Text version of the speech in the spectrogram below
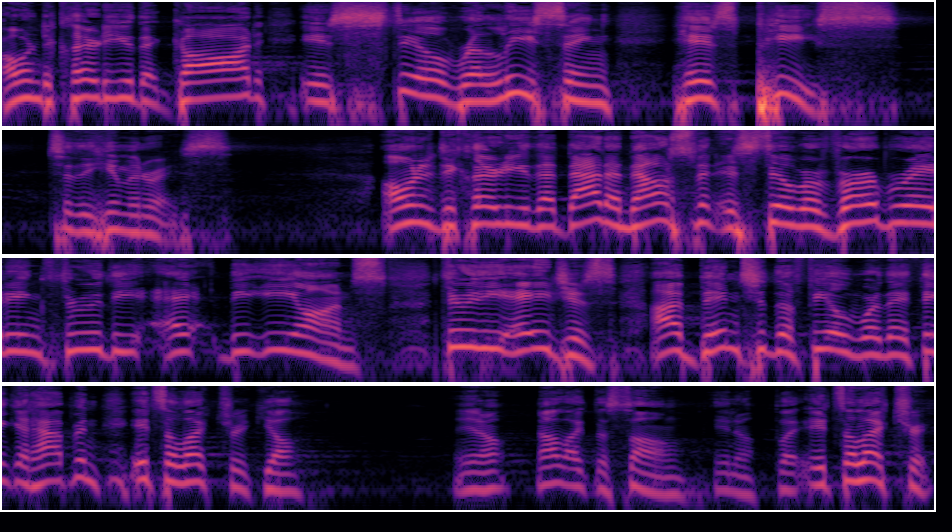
I want to declare to you that God is still releasing his peace to the human race. I want to declare to you that that announcement is still reverberating through the, the eons, through the ages. I've been to the field where they think it happened. It's electric, y'all. You know, not like the song, you know, but it's electric.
